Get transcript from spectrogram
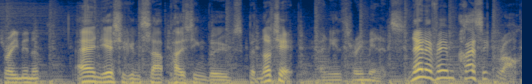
Three minutes. And yes, you can start posting boobs, but not yet. Only in three minutes. Net FM Classic Rock.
